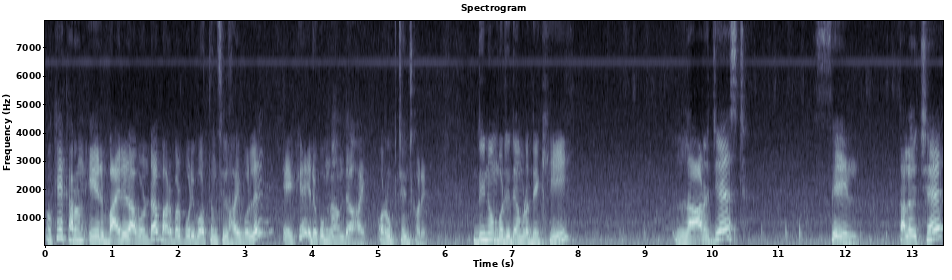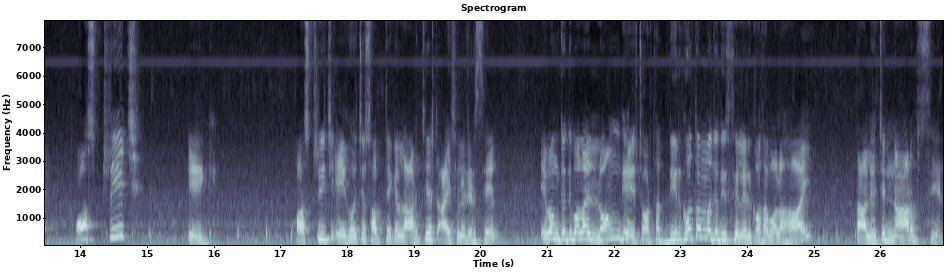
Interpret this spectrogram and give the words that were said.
okay কারণ এর বাইরের আবরণটা বারবার পরিবর্তনশীল হয় বলে একে এরকম নাম দেওয়া হয় রূপ চেঞ্জ করে। দুই নম্বর যদি আমরা দেখি লার্জেস্ট সেল তাহলে হচ্ছে অস্ট্রিচ এগ অস্ট্রিচ এগ হচ্ছে সব থেকে লার্জেস্ট আইসোলেটেড সেল এবং যদি বলা হয় লংগেস্ট অর্থাৎ দীর্ঘতম যদি সেলের কথা বলা হয়, তাহলে হচ্ছে নার্ভ সেল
